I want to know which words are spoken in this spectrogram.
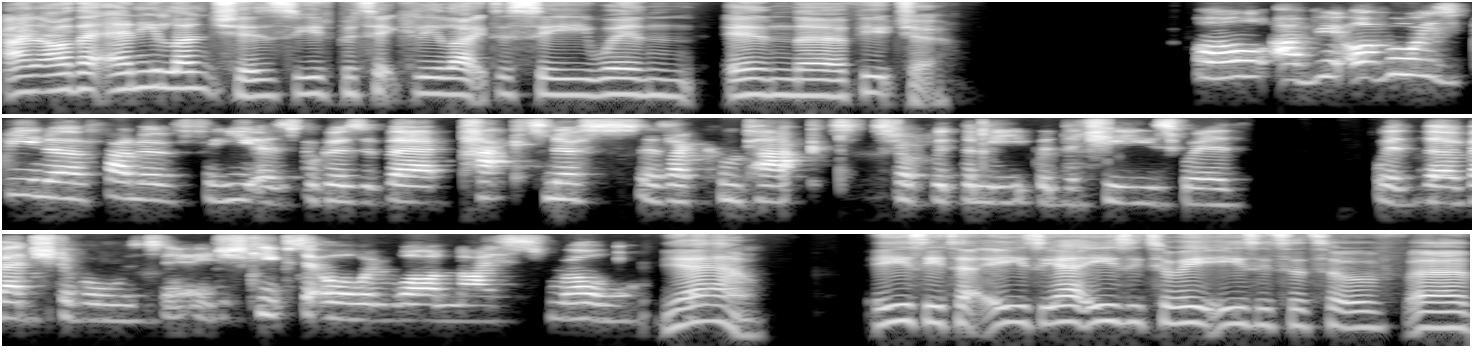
and are there any lunches you'd particularly like to see win in the future? Well, I've be- I've always been a fan of fajitas because of their packedness. There's like compact stuff with the meat, with the cheese, with with the vegetables. It, it just keeps it all in one nice roll. Yeah, easy to easy, yeah, easy to eat, easy to sort of uh,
